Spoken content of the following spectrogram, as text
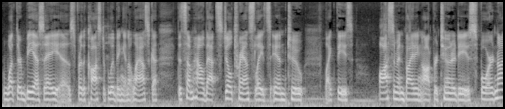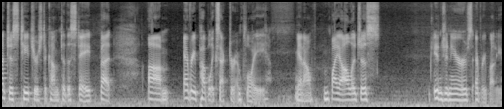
what their BSA is for the cost of living in Alaska, that somehow that still translates into like these awesome inviting opportunities for not just teachers to come to the state, but um, every public sector employee, you know, biologists, engineers, everybody.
